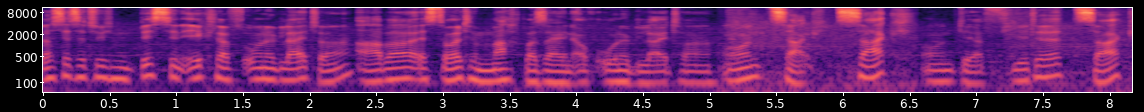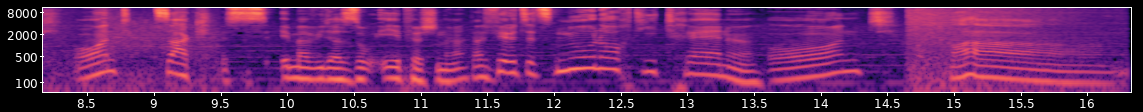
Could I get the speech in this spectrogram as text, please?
Das ist jetzt natürlich ein bisschen ekelhaft ohne Gleiter. Aber es sollte machbar sein, auch ohne Gleiter. Und zack. Zack. Und der vierte. Zack. Und zack. Es ist immer wieder so episch, ne? Dann fehlt uns jetzt nur noch die Träne. Und bam.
